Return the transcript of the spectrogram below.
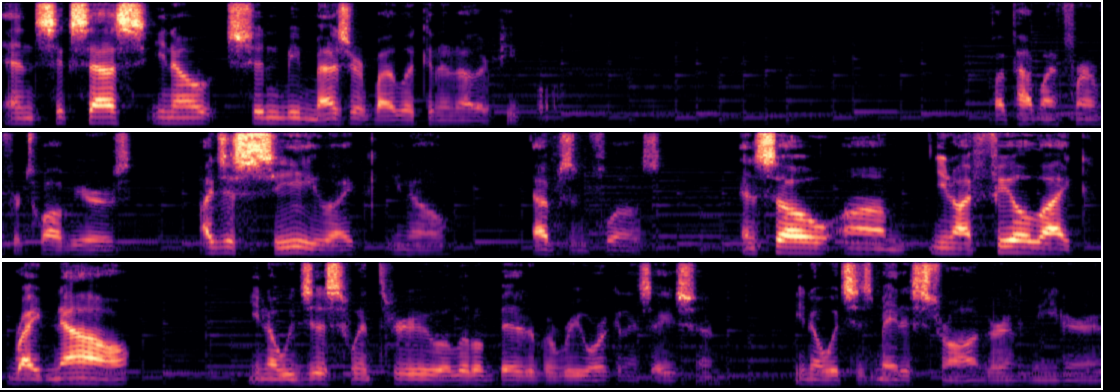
and success, you know, shouldn't be measured by looking at other people. If I've had my firm for 12 years. I just see like, you know, ebbs and flows. And so, um, you know, I feel like right now, you know, we just went through a little bit of a reorganization, you know, which has made us stronger and leaner.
